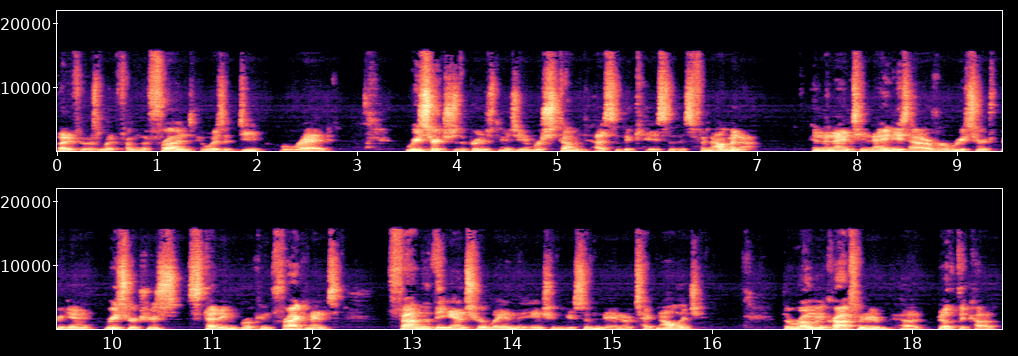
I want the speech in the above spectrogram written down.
but if it was lit from the front, it was a deep red. Researchers at the British Museum were stumped as to the case of this phenomenon. In the 1990s, however, research began, researchers studying broken fragments found that the answer lay in the ancient use of nanotechnology. The Roman craftsmen who had built the cup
